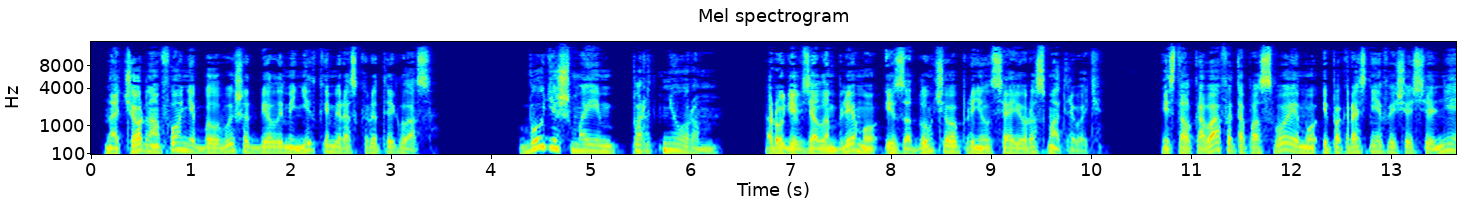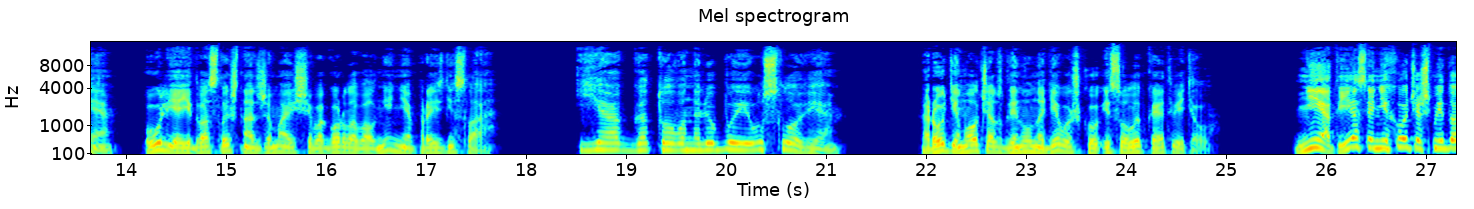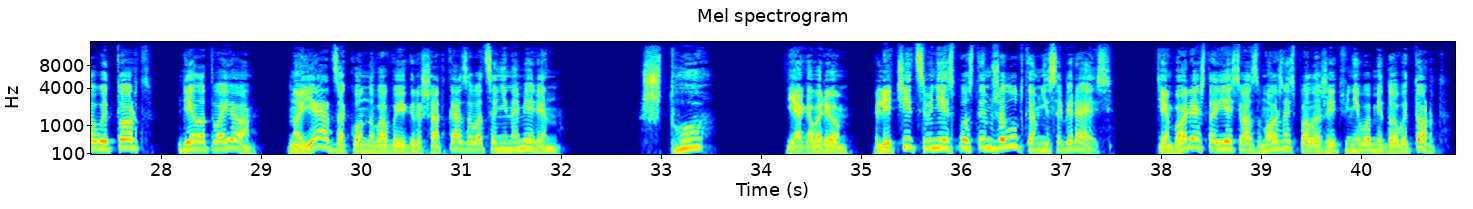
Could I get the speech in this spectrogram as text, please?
На черном фоне был вышит белыми нитками раскрытый глаз. «Будешь моим партнером?» Руди взял эмблему и задумчиво принялся ее рассматривать. Истолковав это по-своему и покраснев еще сильнее, Улья, едва слышно отжимающего горло волнения, произнесла. «Я готова на любые условия». Руди молча взглянул на девушку и с улыбкой ответил. «Нет, если не хочешь медовый торт, дело твое. Но я от законного выигрыша отказываться не намерен». «Что?» «Я говорю, лечить свиней с пустым желудком не собираюсь. Тем более, что есть возможность положить в него медовый торт».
